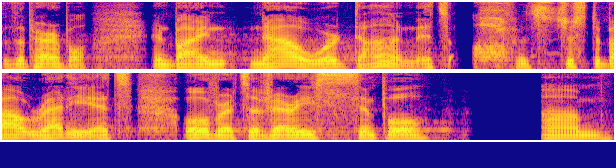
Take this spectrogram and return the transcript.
the parable. And by now, we're done. It's, oh, it's just about ready. It's over. It's a very simple um,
